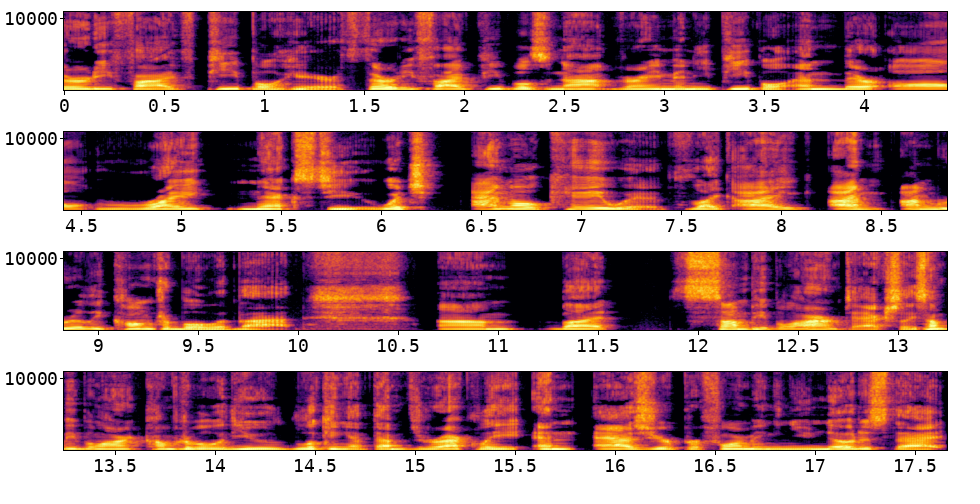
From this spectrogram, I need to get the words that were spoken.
35 people here. 35 people is not very many people and they're all right next to you, which I'm okay with. Like I I'm I'm really comfortable with that. Um, but some people aren't actually. Some people aren't comfortable with you looking at them directly and as you're performing and you notice that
